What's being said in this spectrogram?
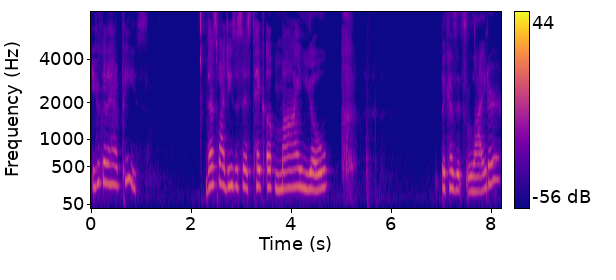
You're gonna have peace. That's why Jesus says, Take up my yoke because it's lighter.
